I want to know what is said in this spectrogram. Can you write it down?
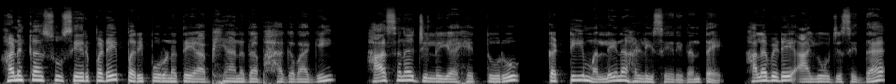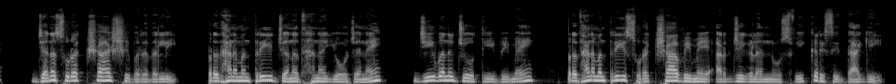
ಹಣಕಾಸು ಸೇರ್ಪಡೆ ಪರಿಪೂರ್ಣತೆ ಅಭಿಯಾನದ ಭಾಗವಾಗಿ ಹಾಸನ ಜಿಲ್ಲೆಯ ಹೆತ್ತೂರು, ಕಟ್ಟಿ ಮಲ್ಲೇನಹಳ್ಳಿ ಸೇರಿದಂತೆ ಹಲವೆಡೆ ಆಯೋಜಿಸಿದ್ದ ಜನಸುರಕ್ಷಾ ಶಿಬಿರದಲ್ಲಿ ಪ್ರಧಾನಮಂತ್ರಿ ಜನಧನ ಯೋಜನೆ, ಜೀವನ ಜ್ಯೋತಿ ವಿಮೆ, ಪ್ರಧಾನಮಂತ್ರಿ ಸುರಕ್ಷಾ ವಿಮೆ ಅರ್ಜಿಗಳನ್ನು ಸ್ವೀಕರಿಸಿದ್ದಾಗಿ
